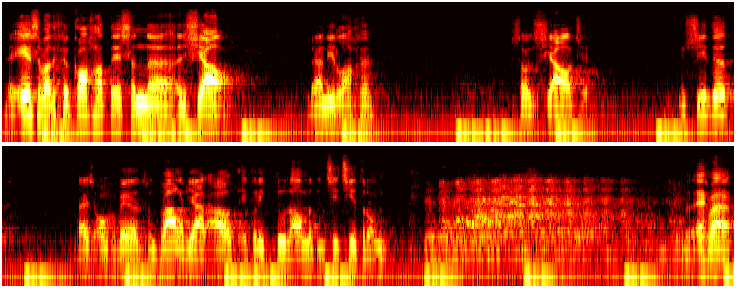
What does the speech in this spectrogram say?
Het eerste wat ik gekocht had is een, uh, een sjaal. Ja, niet lachen. Zo'n sjaaltje. U ziet het. Hij is ongeveer zo'n 12 jaar oud. Ik liep toen al met een citron. Echt waar.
